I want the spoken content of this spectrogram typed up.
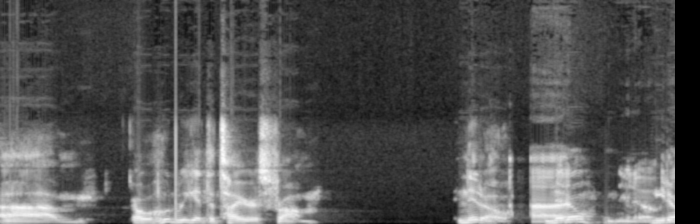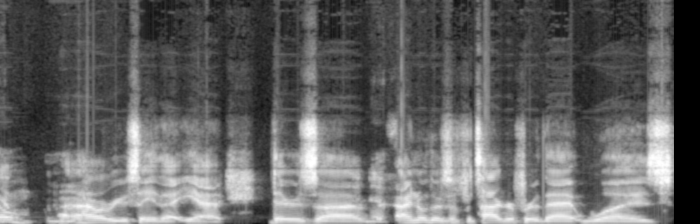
Um, oh, who'd we get the tires from? Nitto. Uh, Nitto. Nito. Nito, Yep. Mhm. uh, however you say that. Yeah, there's. Uh. I know there's a photographer that was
